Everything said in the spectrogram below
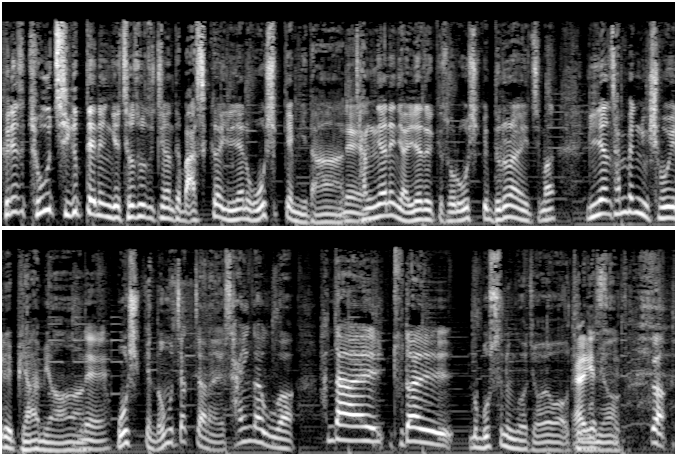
그래서 겨우 지급되는 게 저소득층한테 마스크가 1년에 50개입니다. 네. 작년엔 18개, 서로 50개 늘어나겠지만 1년 365일에 비하면 네. 50개 너무 작잖아요. 4인 가구가 한 달, 두 달도 못 쓰는 거죠. 어떻게 알겠습니다. 보면. 그러니까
